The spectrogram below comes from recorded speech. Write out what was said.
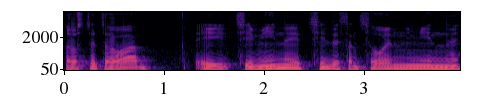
рости трава, і ці міни, ці дистанційні міни,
